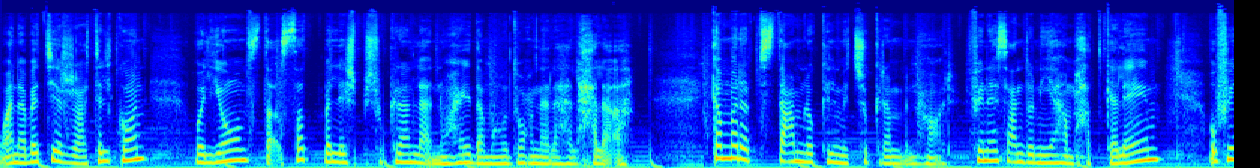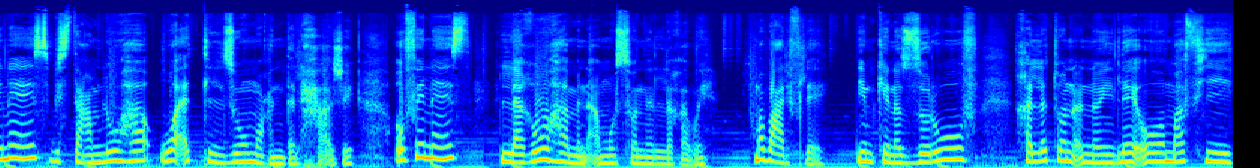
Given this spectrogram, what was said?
وأنا بتي رجعت لكم واليوم استقصدت بلش بشكرا لأنه هيدا موضوعنا لهالحلقة. كم مرة بتستعملوا كلمة شكرا بالنهار؟ في ناس عندهم إياها محط كلام وفي ناس بيستعملوها وقت اللزوم وعند الحاجة وفي ناس لغوها من قاموسهم اللغوي. ما بعرف ليه. يمكن الظروف خلتهم إنه يلاقوا ما في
